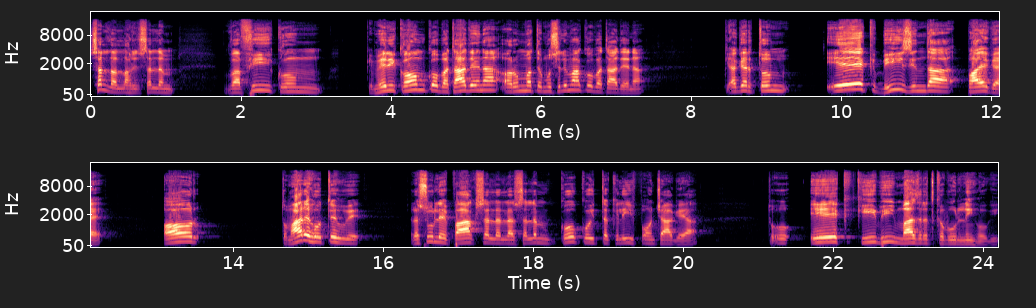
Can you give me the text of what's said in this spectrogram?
صلی اللہ علیہ وسلم وفیکم کہ میری قوم کو بتا دینا اور امت مسلمہ کو بتا دینا کہ اگر تم ایک بھی زندہ پائے گئے اور تمہارے ہوتے ہوئے رسول پاک صلی اللہ علیہ وسلم کو کوئی تکلیف پہنچا گیا تو ایک کی بھی معذرت قبول نہیں ہوگی۔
